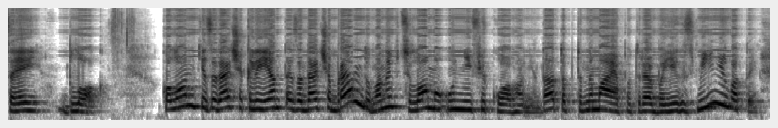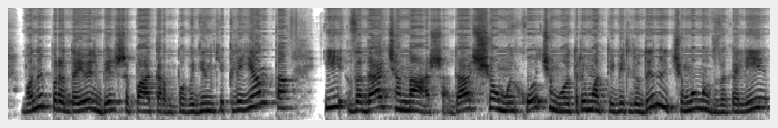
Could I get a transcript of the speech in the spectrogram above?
цей блок. Колонки задачі клієнта і задача бренду, вони в цілому уніфіковані, да? тобто немає потреби їх змінювати, вони передають більше паттерн поведінки клієнта і задача наша, да? що ми хочемо отримати від людини, чому ми взагалі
